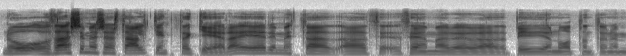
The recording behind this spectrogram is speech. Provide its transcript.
Nú og það sem er semst algengt að gera er einmitt að, að þegar maður er að byggja notandunum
